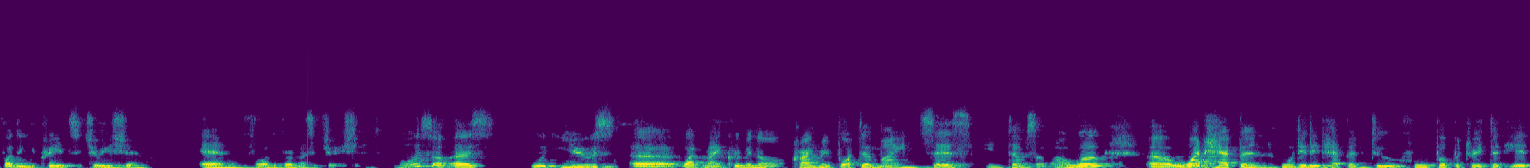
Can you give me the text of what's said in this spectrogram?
for the Ukraine situation and for the Burma situation. Most of us would use uh, what my criminal crime reporter mind says in terms of our work, uh, what happened, who did it happen to, who perpetrated it,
